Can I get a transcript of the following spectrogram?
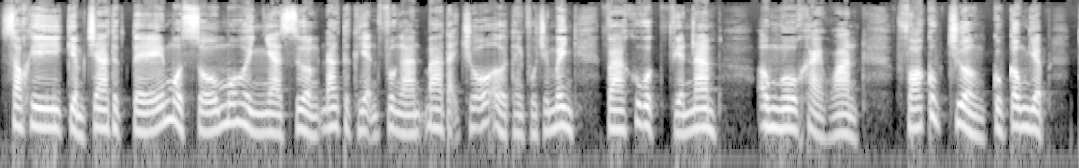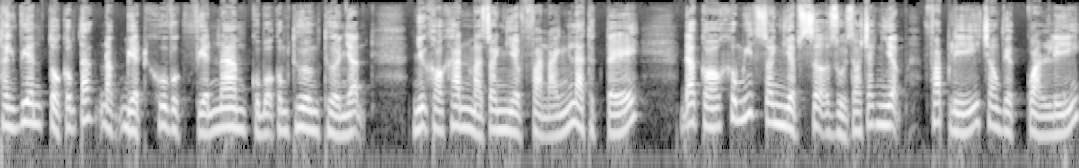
sau khi kiểm tra thực tế một số mô hình nhà xưởng đang thực hiện phương án 3 tại chỗ ở thành phố Hồ Chí Minh và khu vực phía Nam, ông Ngô Khải Hoàn, Phó cục trưởng Cục Công nghiệp, thành viên tổ công tác đặc biệt khu vực phía Nam của Bộ Công Thương thừa nhận những khó khăn mà doanh nghiệp phản ánh là thực tế. Đã có không ít doanh nghiệp sợ rủi ro trách nhiệm, pháp lý trong việc quản lý,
